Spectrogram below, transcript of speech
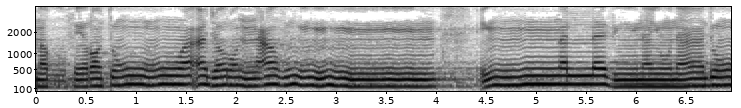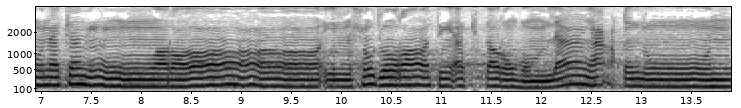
مغفرة وأجر عظيم. الذين ينادونك من وراء الحجرات أكثرهم لا يعقلون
